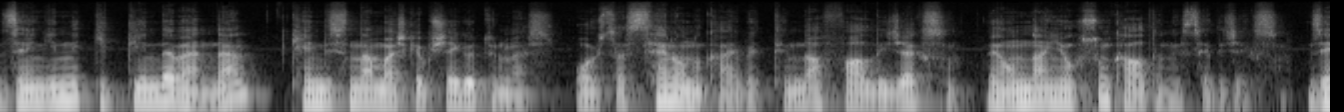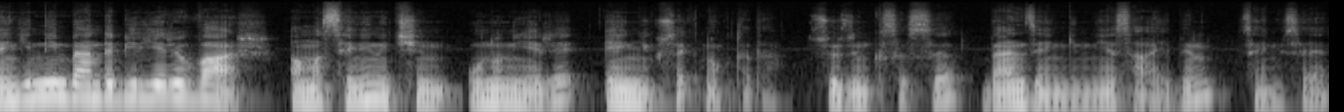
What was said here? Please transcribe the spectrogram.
Zenginlik gittiğinde benden kendisinden başka bir şey götürmez. Oysa sen onu kaybettiğinde afallayacaksın ve ondan yoksun kaldığını hissedeceksin. Zenginliğin bende bir yeri var ama senin için onun yeri en yüksek noktada. Sözün kısası ben zenginliğe sahibim, sen ise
